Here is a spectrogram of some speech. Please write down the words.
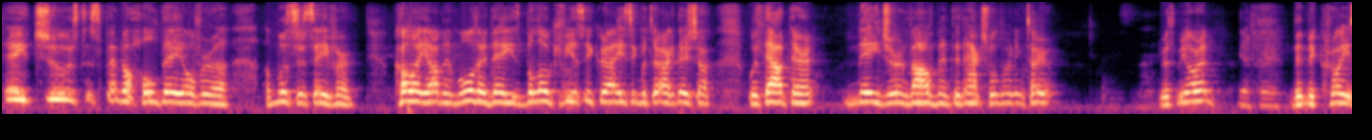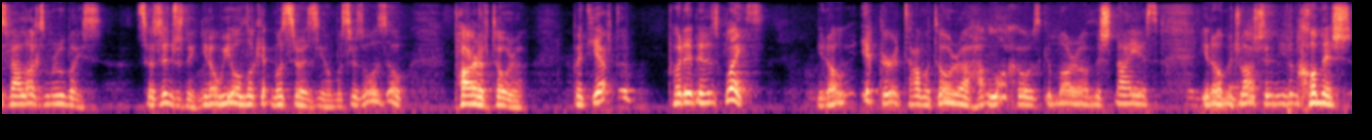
They choose to spend a whole day over a, a Musar Sefer, all their days below without their major involvement in actual learning Torah. You with me, Oren? Yes, right. B'mikrois v'alachs merubais. So it's interesting. You know, we all look at Musar as, you know, Musar is also part of Torah. But you have to put it in its place. You know, Iker, Talmud Torah, Halachos, Gemara, Mishnayos, you know, Midrashim, even Chumash.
